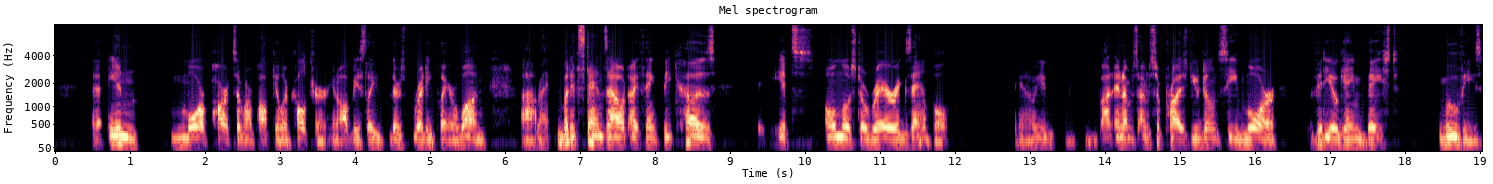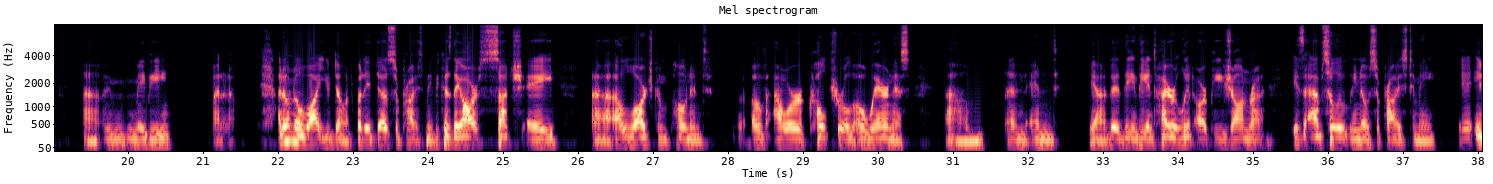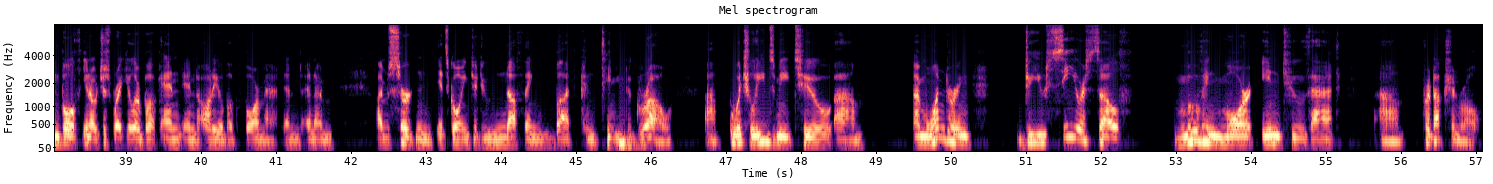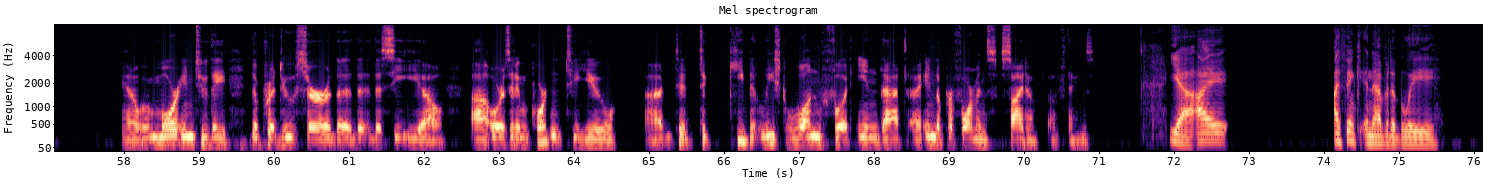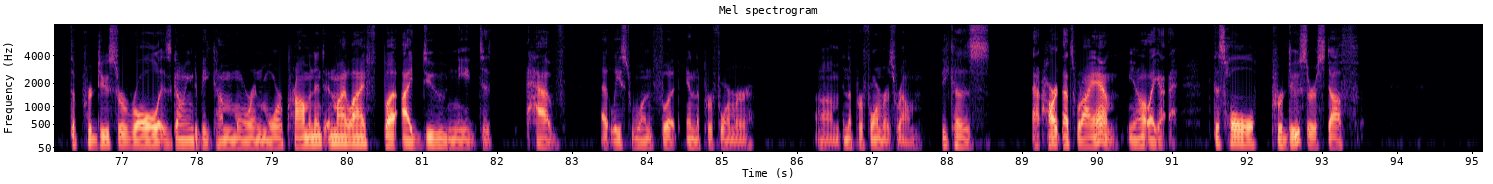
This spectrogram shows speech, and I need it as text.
uh, in more parts of our popular culture. You know, obviously there's Ready Player One, um, Right. but it stands out, I think, because it's almost a rare example. You know, you and I'm I'm surprised you don't see more video game based movies. Uh, maybe I don't know. I don't know why you don't, but it does surprise me because they are such a uh, a large component of our cultural awareness, um, and and yeah, the, the the entire lit RP genre is absolutely no surprise to me in both you know just regular book and and audiobook format, and and I'm I'm certain it's going to do nothing but continue to grow. Uh, which leads me to um, I'm wondering, do you see yourself moving more into that um, production role? You know, more into the the producer, the the, the CEO, uh, or is it important to you uh, to to keep at least one foot in that uh, in the performance side of, of things? Yeah, I I think inevitably the producer role is going to become more and more prominent in my life, but I do need to have at least one foot in the performer um in the performer's realm because at heart that's what I am. You know, like I, this whole producer stuff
